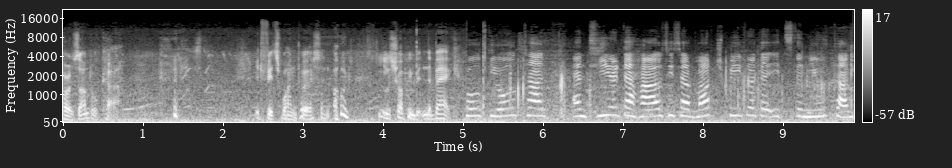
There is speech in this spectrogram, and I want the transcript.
horizontal car. it fits one person. Oh, little shopping bit in the back. Called the old time and here the houses are much bigger, it's the new time.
